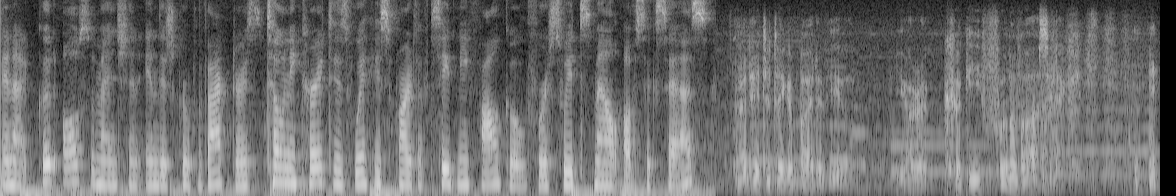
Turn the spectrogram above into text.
And I could also mention in this group of actors Tony Curtis with his part of Sidney Falco for Sweet Smell of success. I'd hate to take a bite of you. You're a cookie full of arsenic.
